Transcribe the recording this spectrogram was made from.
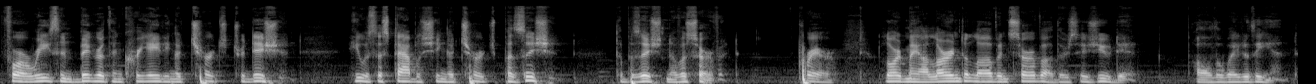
for a reason bigger than creating a church tradition. He was establishing a church position, the position of a servant. Prayer Lord, may I learn to love and serve others as you did, all the way to the end.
